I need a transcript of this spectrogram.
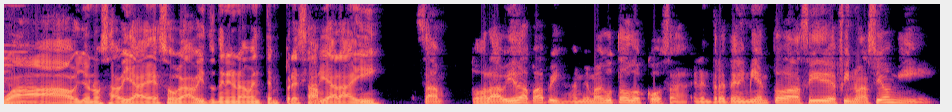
wow, yo no sabía eso, Gaby. Tú tenías una mente empresarial ahí. Sam, toda la vida, papi. A mí me han gustado dos cosas. El entretenimiento así de filmación y,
